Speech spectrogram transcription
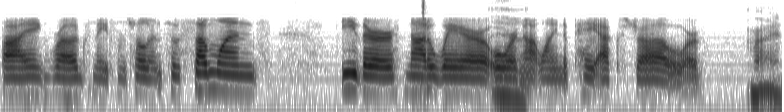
buying rugs made from children. So someone's either not aware or Yeah. not wanting to pay extra, or Right.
